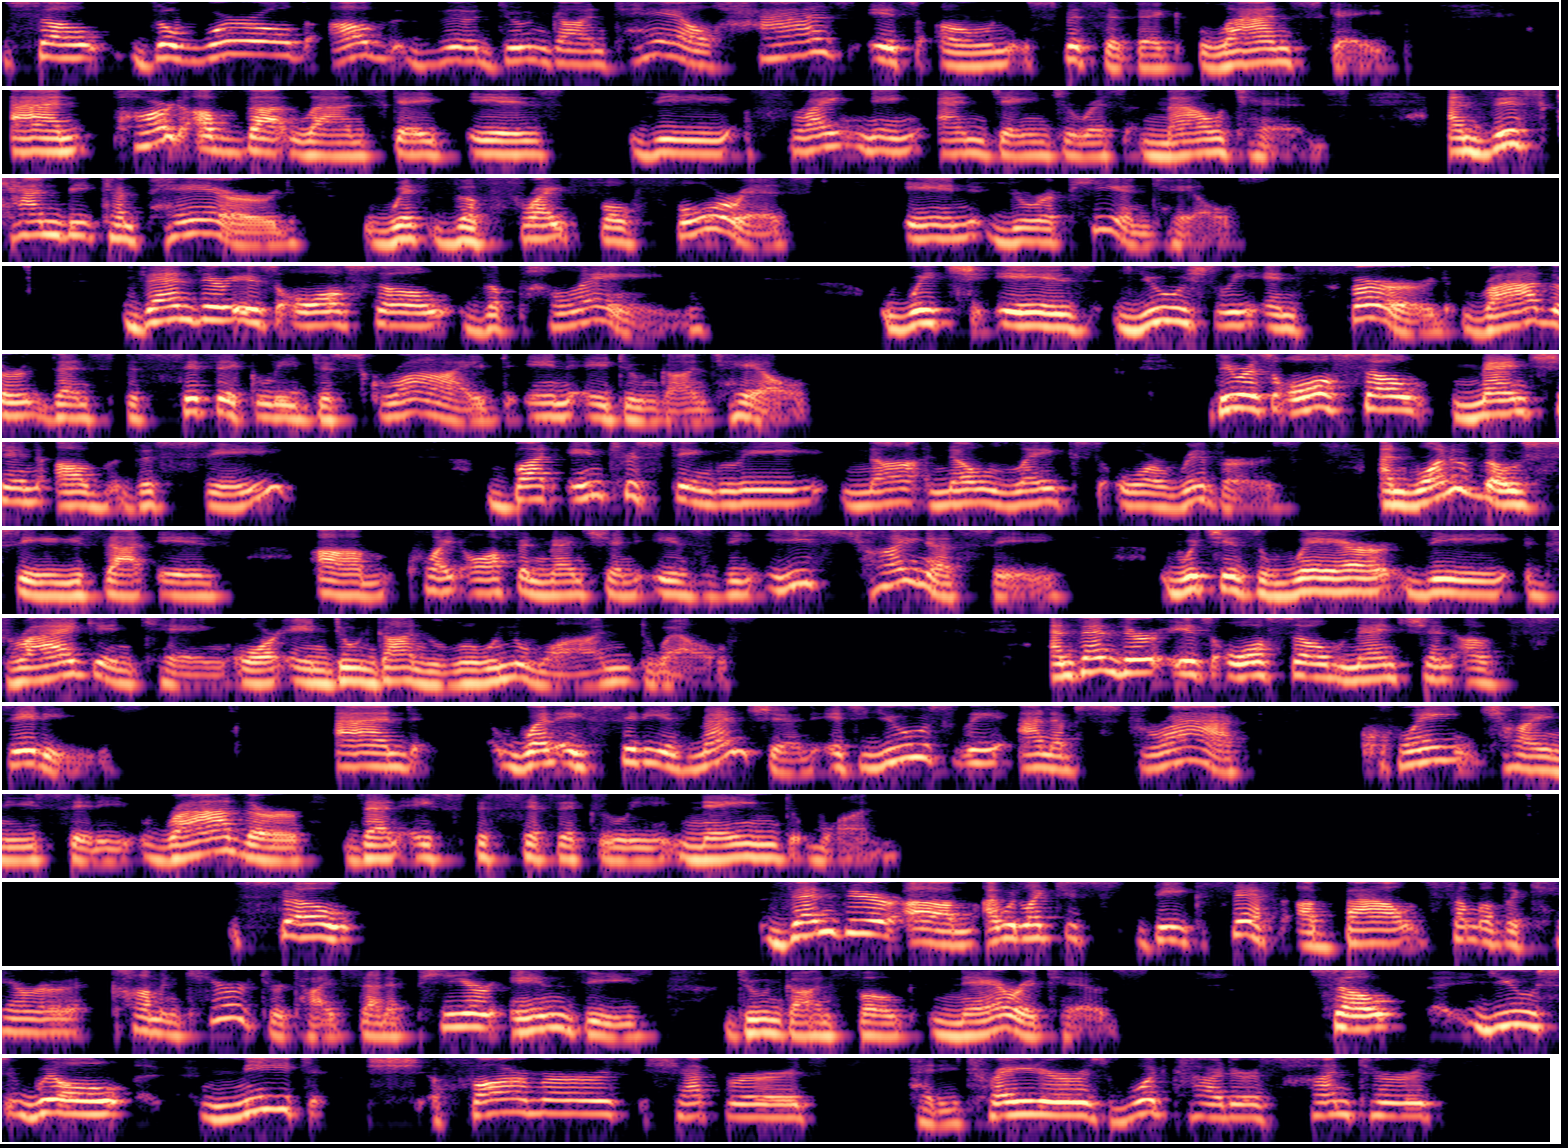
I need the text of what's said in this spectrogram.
So the world of the Dungan tale has its own specific landscape. And part of that landscape is the frightening and dangerous mountains. And this can be compared with the frightful forest in European tales. Then there is also the plain, which is usually inferred rather than specifically described in a Dungan tale. There is also mention of the sea, but interestingly, not no lakes or rivers. And one of those seas that is um, quite often mentioned is the East China Sea, which is where the Dragon King, or in Dungan, Lun Wan, dwells. And then there is also mention of cities. And when a city is mentioned, it's usually an abstract, quaint Chinese city rather than a specifically named one. So then there, um, I would like to speak fifth about some of the char common character types that appear in these Dungan folk narratives. So you will meet sh farmers, shepherds, petty traders, woodcutters, hunters,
